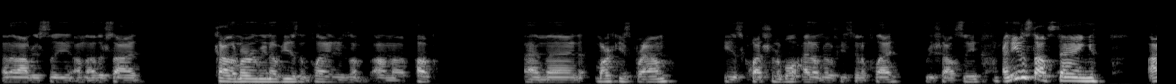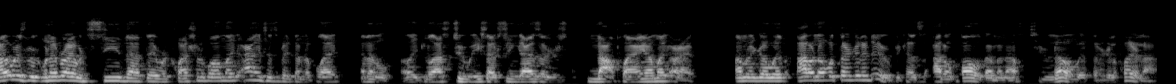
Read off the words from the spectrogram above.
and then obviously on the other side, Kyler Murray, we know he isn't playing. He's on, on the pup. And then Marquise Brown, he is questionable. I don't know if he's going to play. We shall see. I need to stop saying I always, whenever I would see that they were questionable, I'm like, I anticipate them to play. And then, like the last two weeks, I've seen guys that are just not playing. I'm like, all right, I'm gonna go with I don't know what they're gonna do because I don't follow them enough to know if they're gonna play or not.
